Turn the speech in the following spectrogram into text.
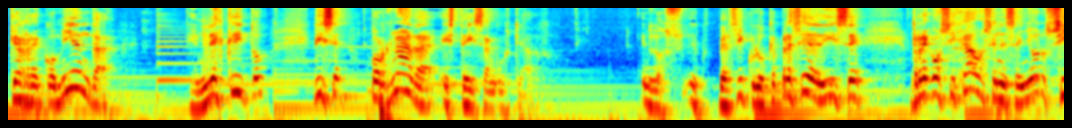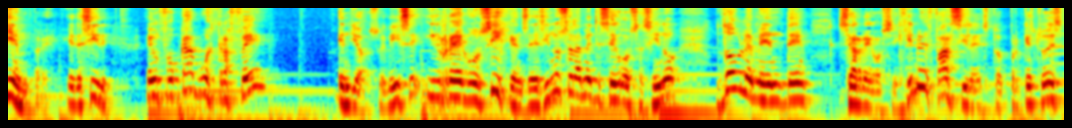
que recomienda en el escrito dice, por nada estéis angustiados. En los versículos que precede dice, regocijaos en el Señor siempre. Es decir, enfocad vuestra fe en Dios. Dice, y regocíjense, es no solamente se goza, sino doblemente se regocija. No es fácil esto, porque esto es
